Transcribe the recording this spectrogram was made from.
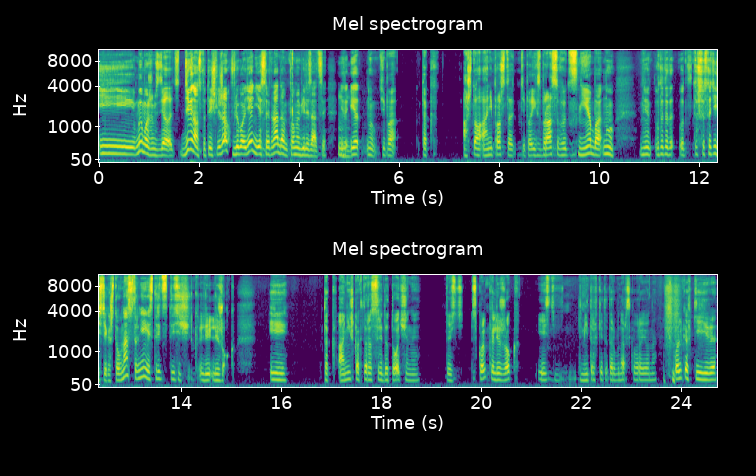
и мы можем сделать 90 тысяч лежок в любой день, если это надо по мобилизации. И- Мгм. И, я, ну, типа, так, а что, они просто, типа, их сбрасывают с неба, ну, мне вот это, вот то, что статистика, что у нас в стране есть 30 тысяч лежок, и так они же как-то рассредоточены, то есть сколько лежок есть в Дмитровке Татарбунарского района, сколько в Киеве,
